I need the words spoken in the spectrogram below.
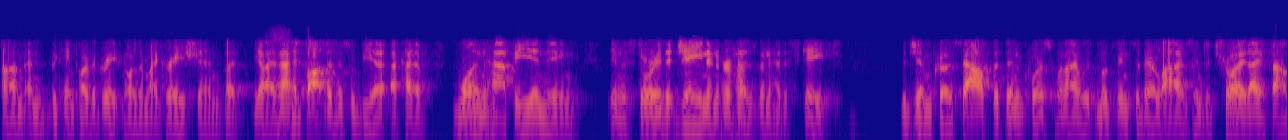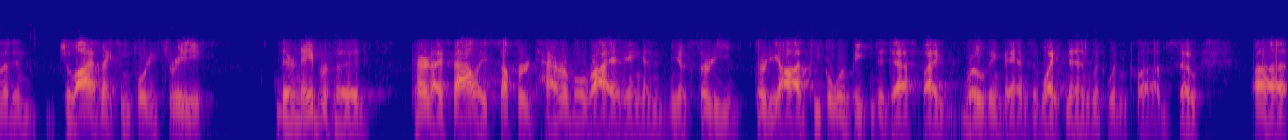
um, and became part of the Great Northern Migration. But you know, and I had thought that this would be a, a kind of one happy ending in the story that Jane and her husband had escaped the Jim Crow South. But then, of course, when I looked into their lives in Detroit, I found that in July of 1943, their neighborhood, Paradise Valley, suffered terrible rioting, and you know, 30, 30 odd people were beaten to death by roving bands of white men with wooden clubs. So uh,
